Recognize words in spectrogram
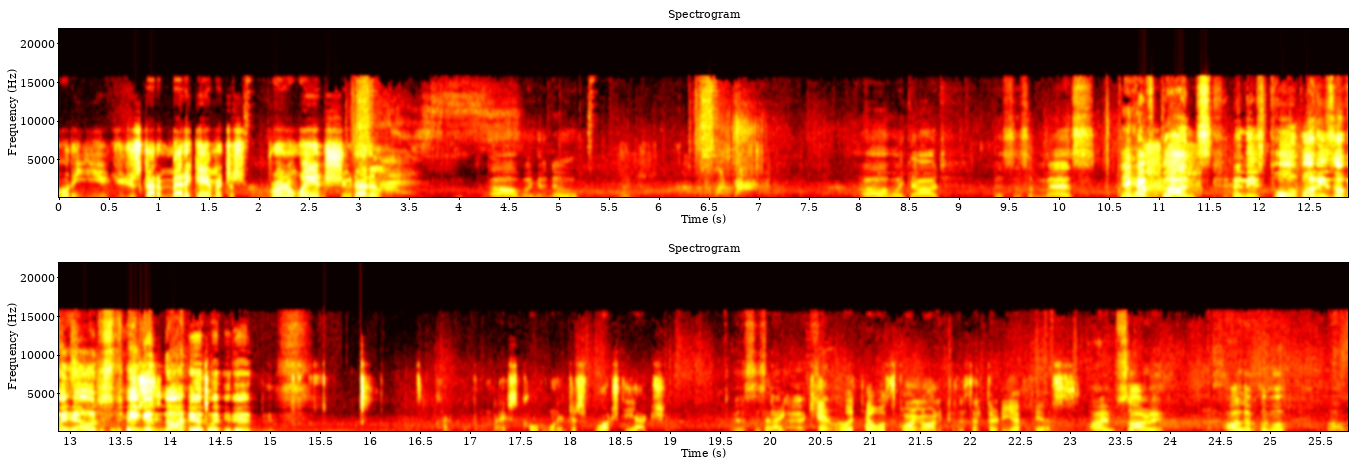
Cody, you, you just gotta metagame it. Just run away and shoot at him. Oh my god, no. Oh my god. This is a mess. They have guns, and these poor buddies over here are just being annihilated. Crack open a nice cold one and just watch the action. This is That I action. can't really tell what's going on because it's in 30 FPS. I'm sorry. All of them are. Oh,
